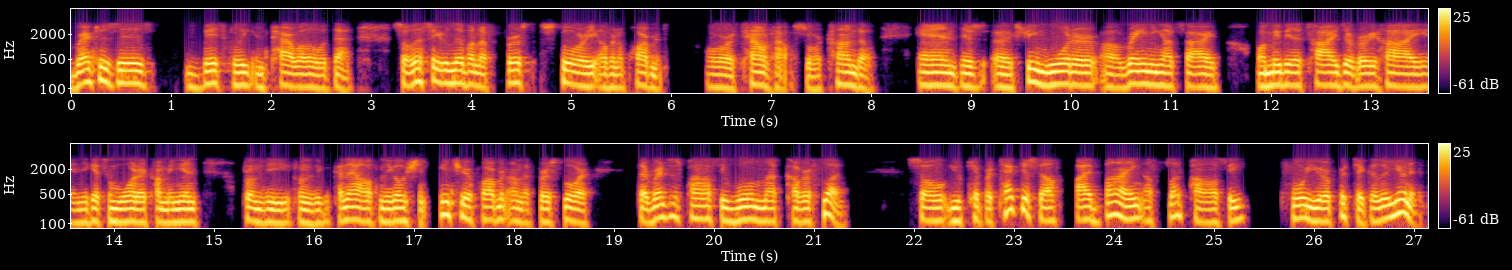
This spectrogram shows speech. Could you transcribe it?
Renters is basically in parallel with that. So let's say you live on the first story of an apartment or a townhouse or a condo, and there's uh, extreme water uh, raining outside, or maybe the tides are very high and you get some water coming in from the from the canal from the ocean into your apartment on the first floor. The renter's policy will not cover flood. So you can protect yourself by buying a flood policy for your particular unit.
